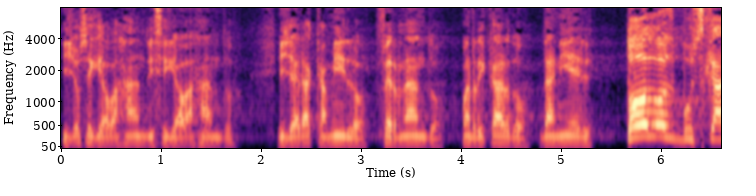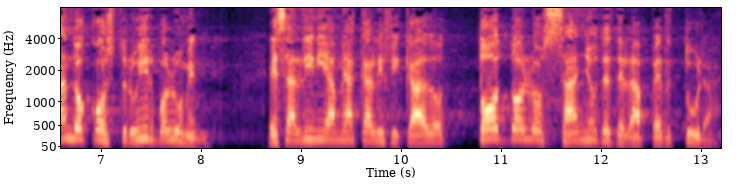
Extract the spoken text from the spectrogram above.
Y yo seguía bajando y seguía bajando. Y ya era Camilo, Fernando, Juan Ricardo, Daniel, todos buscando construir volumen. Esa línea me ha calificado todos los años desde la apertura.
